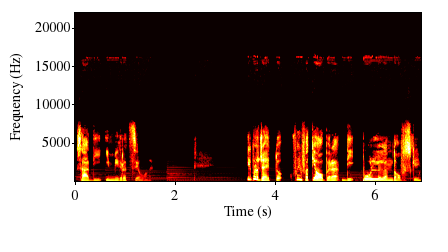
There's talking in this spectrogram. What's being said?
sa di immigrazione. Il progetto fu infatti opera di Paul Landowski,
